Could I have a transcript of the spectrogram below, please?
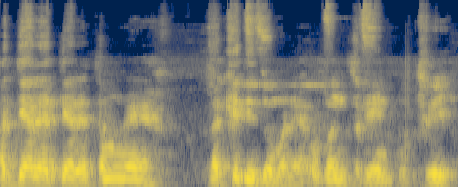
અત્યારે અત્યારે તમને લખી દીધું મને. ઓગણત્રીસ ઇન્ટુ થ્રી.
